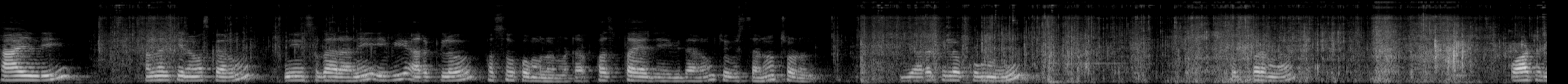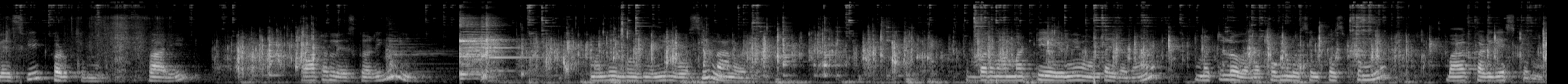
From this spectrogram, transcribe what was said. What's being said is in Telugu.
హాయ్ అండి. అందరికీ నమస్కారం. నేను సుధారాణి. ఇవి అరకిలో పసుపు కొమ్ములు అనమాట పసుపు తయారు చేయ విధానం చూపిస్తాను. చూడండి. ఈ అరకిలో కొమ్ముని శుభ్రంగా వాటర్ వేసి కడుక్కున్నాం సారీ వాటర్ వేసి కడిగి మళ్ళీ కొంచెం నీళ్ళు పోసి నానబెట్టాం శుభ్రంగా మట్టి అవన్నీ ఉంటాయి కదా మట్టిలో కదా కొమ్ములు వస్తాయి. పసుపు కొమ్ములు బాగా కడిగేసుకున్నాం.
